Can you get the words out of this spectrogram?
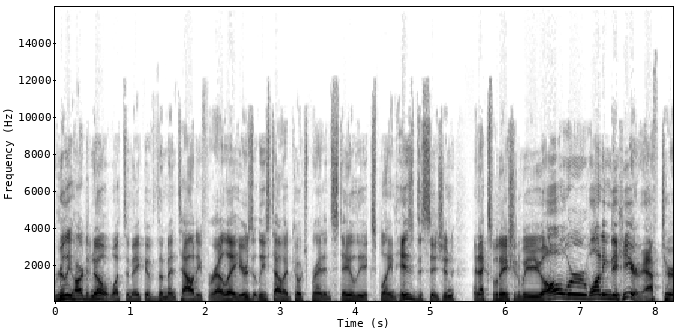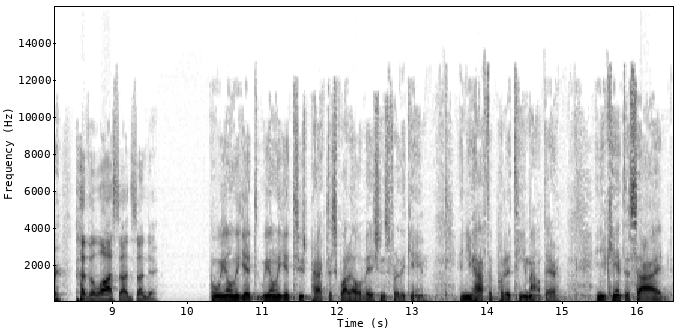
Really hard to know what to make of the mentality for LA. Here's at least how head coach Brandon Staley explained his decision, an explanation we all were wanting to hear after the loss on Sunday. Well, we only get we only get two practice squad elevations for the game, and you have to put a team out there, and you can't decide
